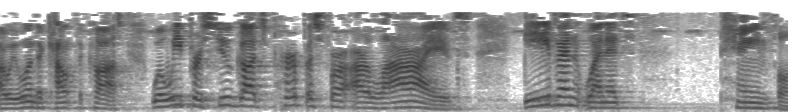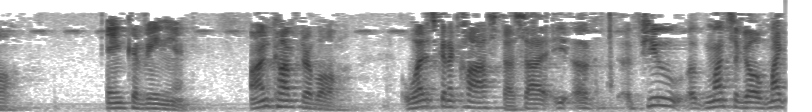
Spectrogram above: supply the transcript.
Are we willing to count the cost? Will we pursue God's purpose for our lives even when it's painful, inconvenient, uncomfortable, what it's going to cost us. Uh, a, a, few months ago, Mike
